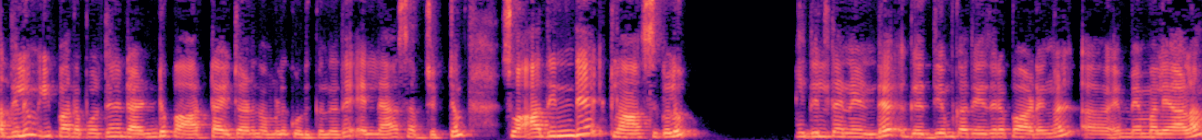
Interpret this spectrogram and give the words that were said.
അതിലും ഈ പറഞ്ഞ പോലെ തന്നെ രണ്ട് പാർട്ടായിട്ടാണ് നമ്മൾ കൊടുക്കുന്നത് എല്ലാ സബ്ജക്റ്റും സോ അതിന്റെ ക്ലാസ്സുകളും ഇതിൽ തന്നെ ഉണ്ട് ഗദ്യം കഥേതര പാഠങ്ങൾ M A Malayalam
